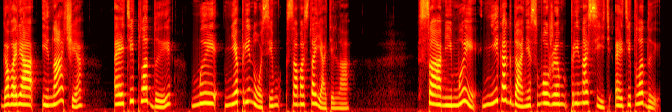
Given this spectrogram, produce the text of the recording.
Говоря иначе, эти плоды мы не приносим самостоятельно. Сами мы никогда не сможем приносить эти плоды.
